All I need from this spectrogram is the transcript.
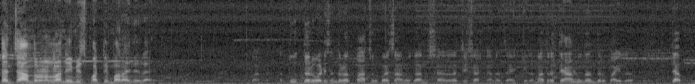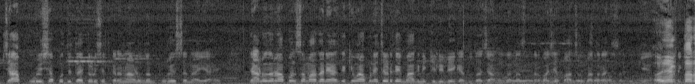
त्यांच्या आंदोलनाला नेहमीच पाठिंबा राहिलेला आहे. दूध दरवाढी संदर्भात पाच रुपयाचं अनुदान शा- राज्य शासनानं जाहीर केलं. मात्र ते अनुदान जर पाहिलं त्या ज्या पुरेशा पद्धती आहे तेवढं शेतकऱ्यांना अनुदान पुरेसं नाही आहे. त्या अनुदान आपण समाधानी आहात का? किंवा आपण याच्याकडे काही मागणी केलेली आहे का दुधाच्या अनुदानासंदर्भात जे पाच रुपयात राज्य सरकार एक तर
